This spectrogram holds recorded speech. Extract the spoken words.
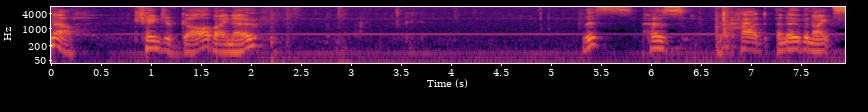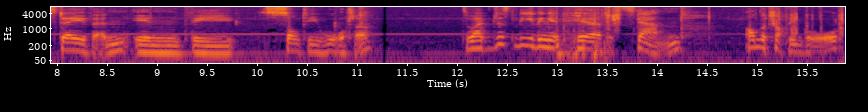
Now, change of garb, I know. This has had an overnight stay then in the salty water. So I'm just leaving it here to stand on the chopping board.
